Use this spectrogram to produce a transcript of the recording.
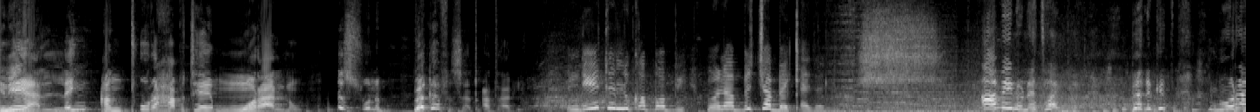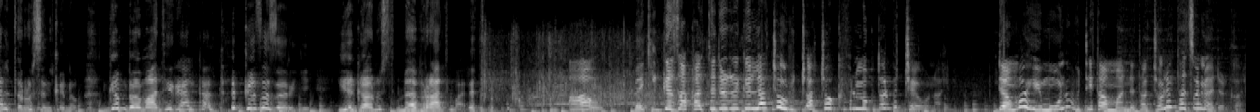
እኔ ያለኝ አንጡራ ሀብቴ ሞራል ነው። እሱን በገፍ እሰጣታለሁ። እንዴ ትልቁ አባቢ ሞላ ብቻ በቂ አይደለም። አሜን፣ እውነቷን ነው። በእርግጥ ሞራል ጥሩ ስንቅ ነው፣ ግን በማቴሪያል ካልታገዘ ዘርዬ የጋን ውስጥ መብራት ማለት ነው። አዎ በቂ ገዛ ካልተደረገላቸው ሩጫቸው ክፍል መቁጠር ብቻ ይሆናል። ደግሞ ይሄ መሆኑ ውጤታማነታቸው ላይ ተጽዕኖ ያደርጋል።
